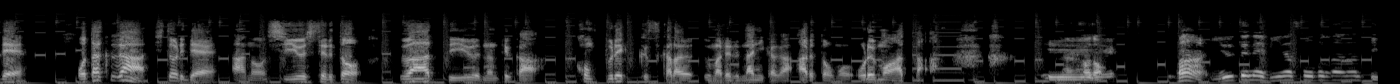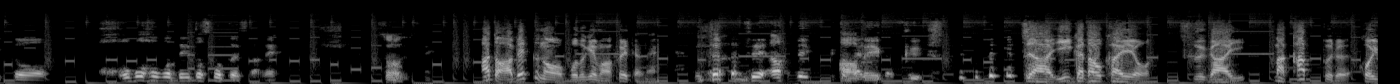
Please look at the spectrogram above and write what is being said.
で、オタクが一人で、あの、私有してると、うわーっていう、なんていうか、コンプレックスから生まれる何かがあると思う。俺もあった。なるほど。まあ、言うてね、ビーナスフォート側なんて言うと、ほぼほぼデートスポットですからね。そうですね。あと、アベックのボードゲームは増えたよね。なんで、アベックアベック。じゃあ、言い方を変えよう。つがい。まあ、カップル、恋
